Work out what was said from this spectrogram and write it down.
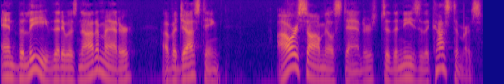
and believed that it was not a matter of adjusting our sawmill standards to the needs of the customers,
